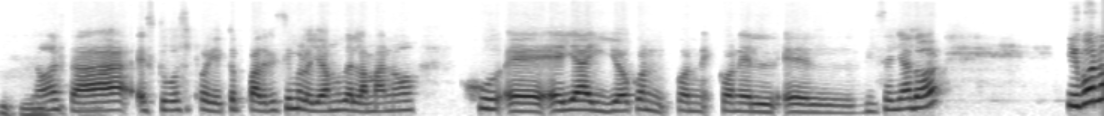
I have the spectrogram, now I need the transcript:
uh -huh. ¿no? Está, estuvo ese proyecto padrísimo, lo llevamos de la mano eh, ella y yo con, con, el, el, diseñador. Y bueno,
